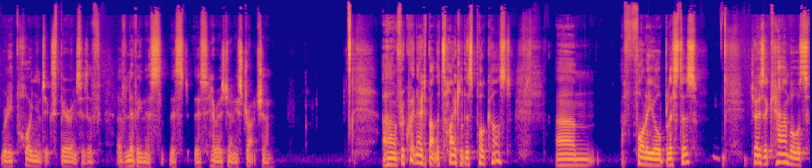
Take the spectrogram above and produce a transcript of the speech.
really poignant experiences of of living this, this, this hero's journey structure. Uh, for a quick note about the title of this podcast, um, Follow Your Blisters. Joseph Campbell was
